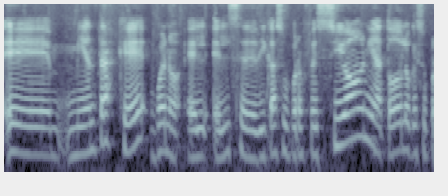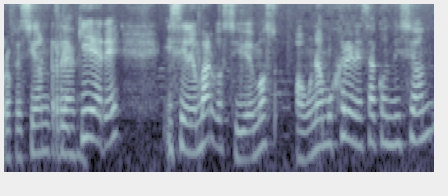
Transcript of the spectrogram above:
eh, mientras que, bueno, él, se dedica a su profesión y a todo lo que su profesión requiere. Y sin embargo, si vemos a una mujer en esa condición,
